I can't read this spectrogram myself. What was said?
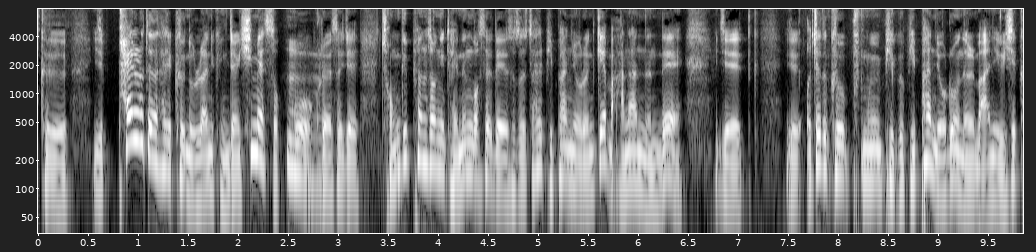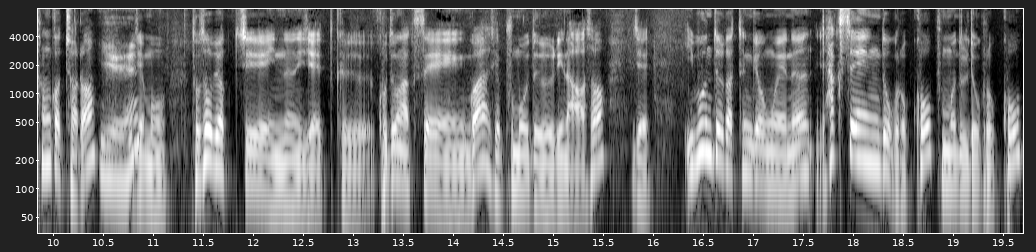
그 이제 파일럿 때는 사실 그 논란이 굉장히 심했었고 음. 그래서 이제 정규 편성이 되는 것에 대해서도 사실 비판 여론이 꽤 많았는데 이제 이제 어쨌든 그, 분명히 비- 그 비판 여론을 많이 의식한 것처럼 예. 이제 뭐 도서벽지에 있는 이제 그 고등학생과 이제 부모들이 나와서 이제 이분들 같은 경우에는 학생도 그렇고 부모들도 그렇고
